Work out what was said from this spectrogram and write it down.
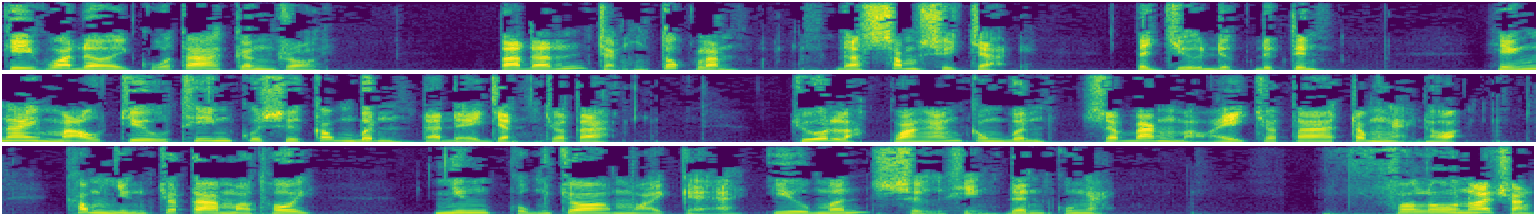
Kỳ qua đời của ta gần rồi. Ta đã đánh trận tốt lành, đã xong sự chạy, đã giữ được đức tin. Hiện nay mão triều thiên của sự công bình đã để dành cho ta. Chúa là quan án công bình sẽ ban mạo ấy cho ta trong ngày đó. Không những cho ta mà thôi, nhưng cũng cho mọi kẻ yêu mến sự hiện đến của Ngài. Phaolô nói rằng,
